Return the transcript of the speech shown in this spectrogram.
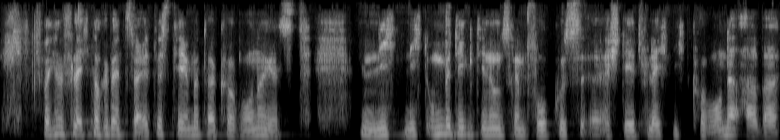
Sprechen wir vielleicht noch über ein zweites Thema, da Corona jetzt nicht, nicht unbedingt in unserem Fokus äh, steht, vielleicht nicht Corona, aber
